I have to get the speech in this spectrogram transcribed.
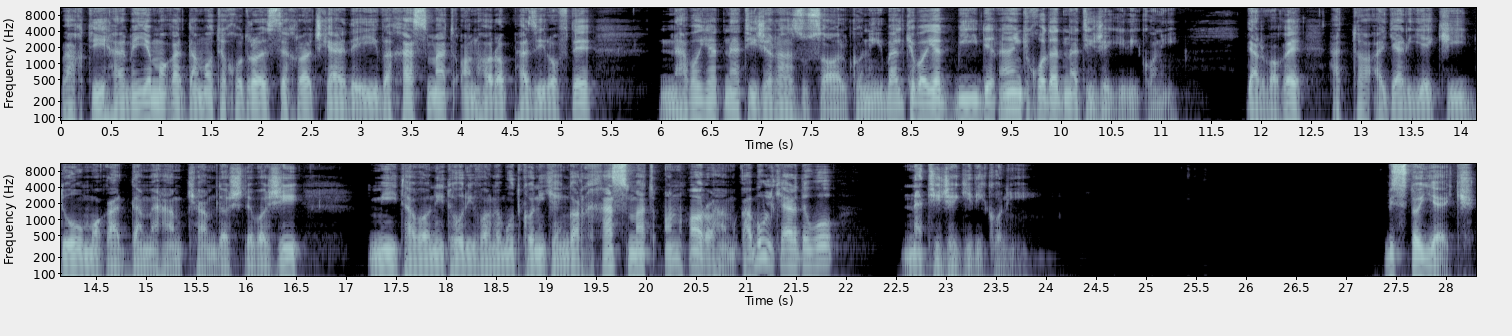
وقتی همه مقدمات خود را استخراج کرده ای و خسمت آنها را پذیرفته نباید نتیجه را از او سوال کنی بلکه باید بیدرنگ خودت نتیجه گیری کنی. در واقع حتی اگر یکی دو مقدمه هم کم داشته باشی می توانی طوری وانمود کنی که انگار خسمت آنها را هم قبول کرده و نتیجه گیری کنی. بیست و یک.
